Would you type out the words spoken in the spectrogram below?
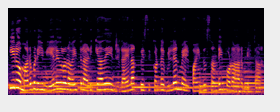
ஹீரோ மறுபடியும் ஏழைகளோட வயிற்றில் அடிக்காதே என்று டயலாக் பேசிக்கொண்டு வில்லன் மேல் பாய்ந்து சண்டை போட ஆரம்பித்தார்.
